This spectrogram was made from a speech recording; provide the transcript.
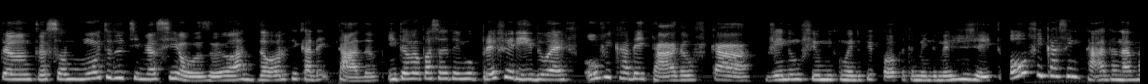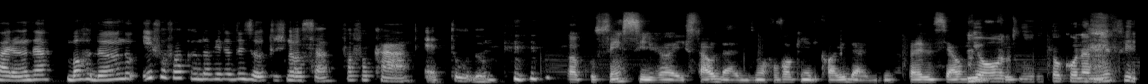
tanto. Eu sou muito do time ocioso. Eu adoro ficar deitada. Então, meu passatempo preferido é ou ficar deitada, ou ficar vendo um filme comendo pipoca também do mesmo jeito. Ou ficar sentada na varanda, bordando e fofocando a vida dos outros. Nossa, fofocar é tudo. Tópico sensível aí, saudades, uma fofoquinha de qualidade. Presencialmente. Bione tocou na minha ferida.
